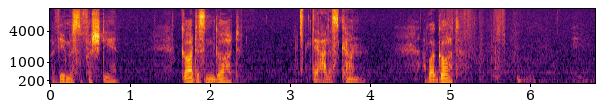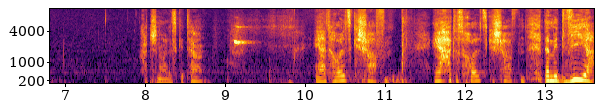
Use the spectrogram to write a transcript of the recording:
Aber wir müssen verstehen, Gott ist ein Gott, der alles kann. Aber Gott hat schon alles getan. Er hat Holz geschaffen. Er hat das Holz geschaffen, damit wir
